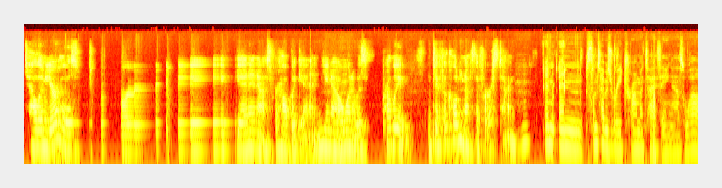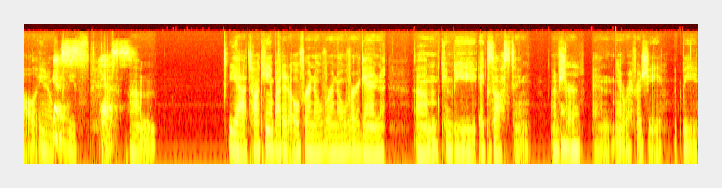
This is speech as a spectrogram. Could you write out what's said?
Tell them your whole story again and ask for help again, you know, mm-hmm. when it was probably difficult enough the first time. Mm-hmm. And and sometimes re-traumatizing as well, you know, yes. these yes. Um, yeah, talking about it over and over and over again um, can be exhausting, I'm mm-hmm. sure. And you know, refugee would be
